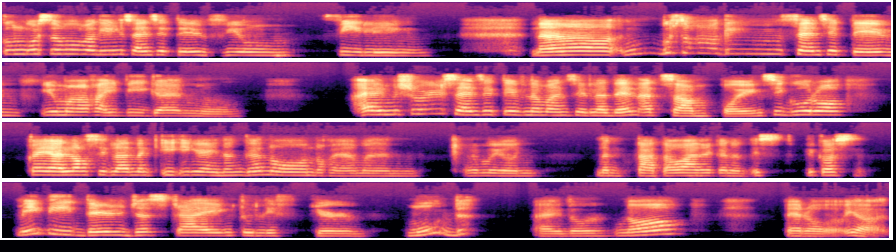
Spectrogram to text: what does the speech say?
kung gusto mo maging sensitive yung feeling na gusto mo maging sensitive yung mga kaibigan mo, I'm sure sensitive naman sila din at some point. Siguro, kaya lang sila nag-iingay ng gano'n o kaya man, alam mo yun, nagtatawanan ka nun is because maybe they're just trying to lift your mood. I don't know. Pero, yun.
